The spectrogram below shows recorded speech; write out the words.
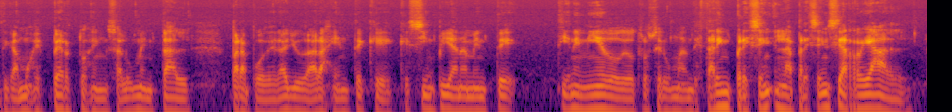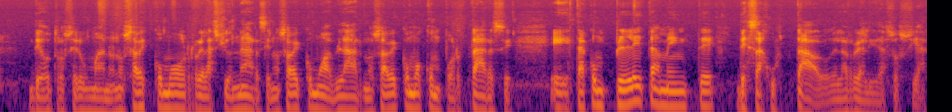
digamos, expertos en salud mental para poder ayudar a gente que, que simplemente tiene miedo de otro ser humano, de estar en, en la presencia real de otro ser humano, no sabe cómo relacionarse, no sabe cómo hablar, no sabe cómo comportarse, eh, está completamente desajustado de la realidad social.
